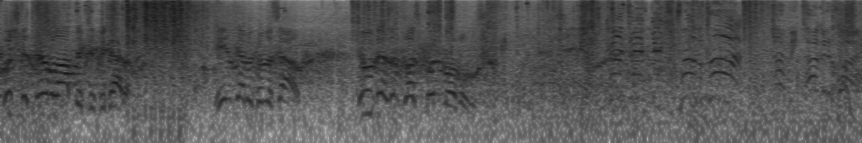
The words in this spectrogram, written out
Switch to thermal optics if you got them. Incoming from the south. Two dozen plus foot mobiles. Contact at 12 o'clock. Copy. Target acquired.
